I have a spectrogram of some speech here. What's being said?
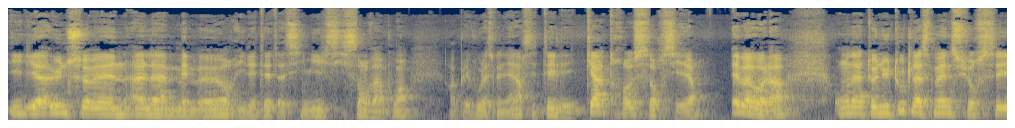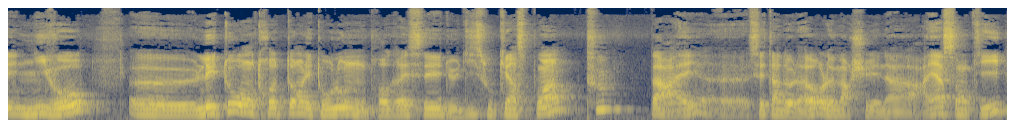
Il y a une semaine, à la même heure, il était à 6620 points. Rappelez-vous, la semaine dernière, c'était les quatre sorcières. Et ben voilà, on a tenu toute la semaine sur ces niveaux. Euh, les taux entre-temps, les taux longs ont progressé de 10 ou 15 points. Puh, pareil, euh, c'est un dollar, le marché n'a rien senti.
